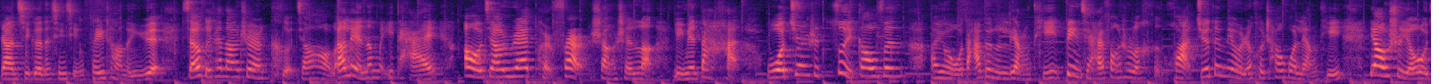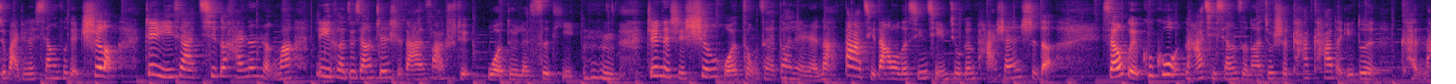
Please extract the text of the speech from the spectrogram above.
让七哥的心情非常的愉悦。小鬼看到这儿可骄傲了，把脸那么一抬，傲娇 rapper 范儿上身了，里面大喊：“我居然是最高分！哎呦，我答对了两题，并且还放出了狠话，绝对没有人会超过两题。要是有，我就把这个箱子给吃了。”这一下七哥还能忍吗？立刻就将真实答案发出去。我对了四题，真的是生活总在锻炼人呐！大起大落的心情就跟爬山似的。小鬼哭哭拿起箱子呢，就是咔咔的一顿啃呐，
